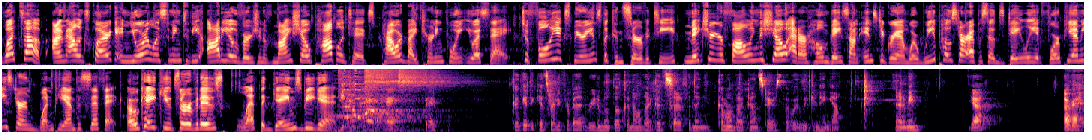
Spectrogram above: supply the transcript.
What's up? I'm Alex Clark, and you're listening to the audio version of my show, Poplitics, powered by Turning Point USA. To fully experience the conservative, make sure you're following the show at our home base on Instagram, where we post our episodes daily at 4 p.m. Eastern, 1 p.m. Pacific. Okay, cute conservatives, let the games begin. Hey, babe. Go get the kids ready for bed, read them a book and all that good stuff, and then come on back downstairs. That way we can hang out. You know what I mean? Yeah? Okay.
